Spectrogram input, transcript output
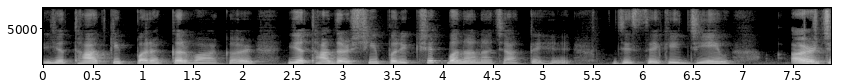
यथार्थ की परख करवा कर यथादर्शी परीक्षक बनाना चाहते हैं, जिससे कि जीव अर्ज़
